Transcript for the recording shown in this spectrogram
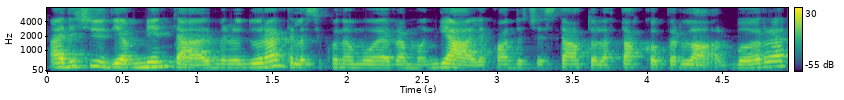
ha deciso di ambientarmelo durante la seconda guerra mondiale, quando c'è stato l'attacco per l'Arbor,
